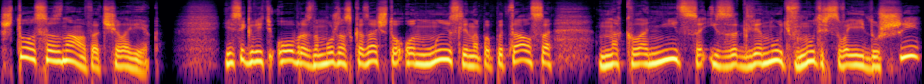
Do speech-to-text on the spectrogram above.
Что осознал этот человек? Если говорить образно, можно сказать, что он мысленно попытался наклониться и заглянуть внутрь своей души,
